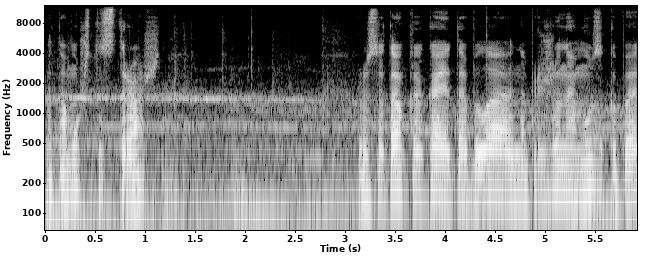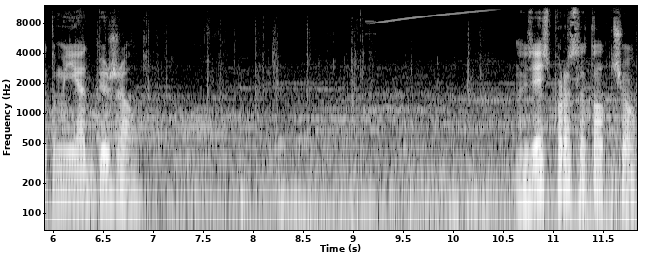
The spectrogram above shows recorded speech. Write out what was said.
Потому что страшно. Просто там какая-то была напряженная музыка, поэтому я отбежал. Но здесь просто толчок.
